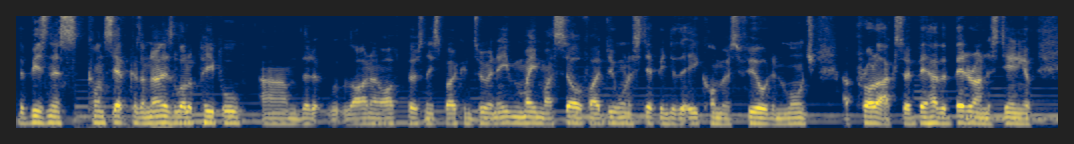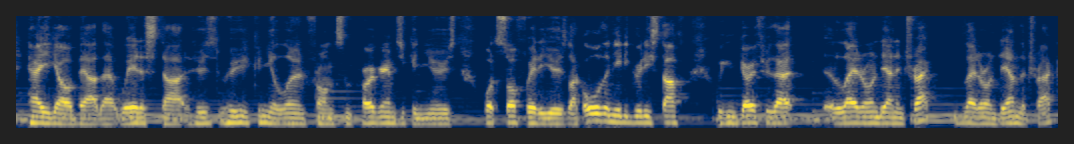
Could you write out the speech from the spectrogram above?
the business concept because I know there's a lot of people um, that, it, I know I've personally spoken to, and even me myself, I do want to step into the e-commerce field and launch a product. So have a better understanding of how you go about that, where to start, who's who can you learn from, some programs you can use, what software to use, like all the nitty gritty stuff. We can go through that later on down in track, later on down the track,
